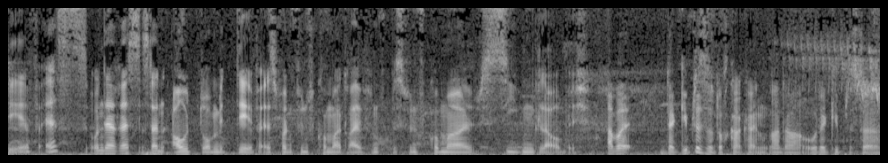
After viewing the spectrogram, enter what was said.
DFS und der Rest ist dann Outdoor mit DFS von 5,35 bis 5,7, glaube ich. Aber da gibt es ja doch gar keinen Radar, oder gibt es da?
